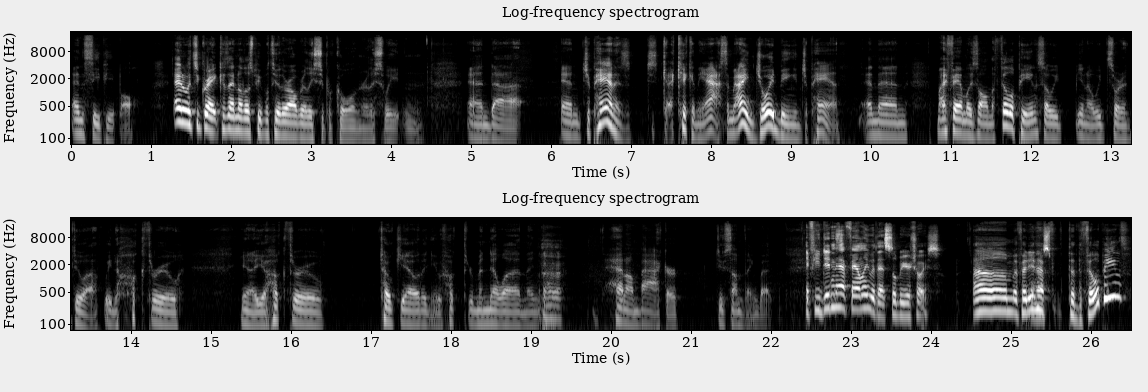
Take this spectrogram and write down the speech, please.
and see people. And it's great because I know those people too. They're all really super cool and really sweet, and and uh, and Japan is just a kick in the ass. I mean, I enjoyed being in Japan, and then my family's all in the Philippines, so we you know we'd sort of do a we'd hook through, you know, you hook through Tokyo, then you hook through Manila, and then you uh-huh. head on back or do something. But if you didn't have family, would that still be your choice? Um, if I didn't have to the Philippines,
